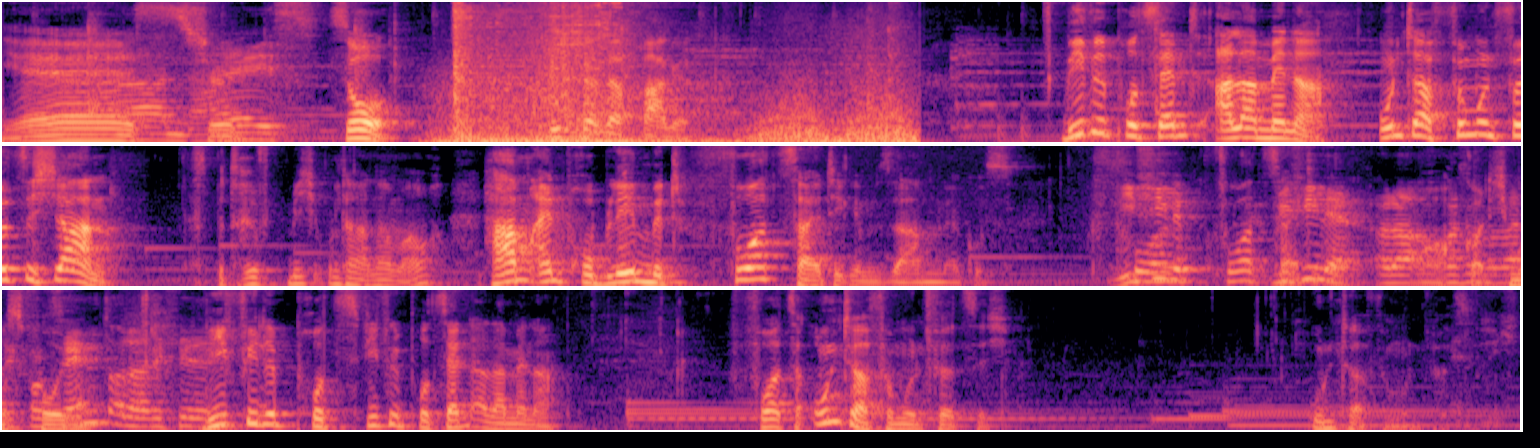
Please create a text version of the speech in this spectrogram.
Yes, Ah, schön. nice. So, Frage. Wie viel Prozent aller Männer unter 45 Jahren, das betrifft mich unter anderem auch, haben ein Problem mit vorzeitigem Samenerguss? Wie Vor- viele, wie vorzeitig. viele, oder Oh was Gott, ich muss Prozent, folgen. oder wie viel? Wie viele Proz wie viel Prozent aller Männer? Vorze unter 45. Unter 45. Ich,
